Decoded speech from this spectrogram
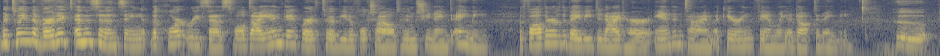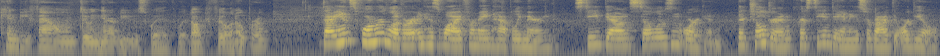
Between the verdict and the sentencing, the court recessed while Diane gave birth to a beautiful child whom she named Amy. The father of the baby denied her, and in time, a caring family adopted Amy. Who can be found doing interviews with what Dr. Phil and Oprah? Diane's former lover and his wife remain happily married. Steve Downs still lives in Oregon. Their children, Christy and Danny, survived the ordeal.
